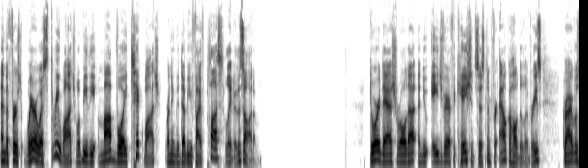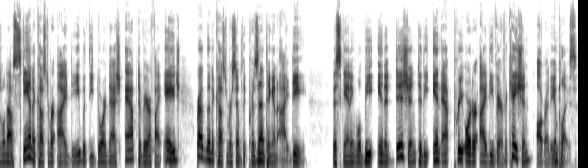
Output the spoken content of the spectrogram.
and the first Wear OS 3 watch will be the Mobvoi TicWatch running the W5 Plus later this autumn. DoorDash rolled out a new age verification system for alcohol deliveries. Drivers will now scan a customer ID with the DoorDash app to verify age, rather than a customer simply presenting an ID. This scanning will be in addition to the in-app pre-order ID verification already in place.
